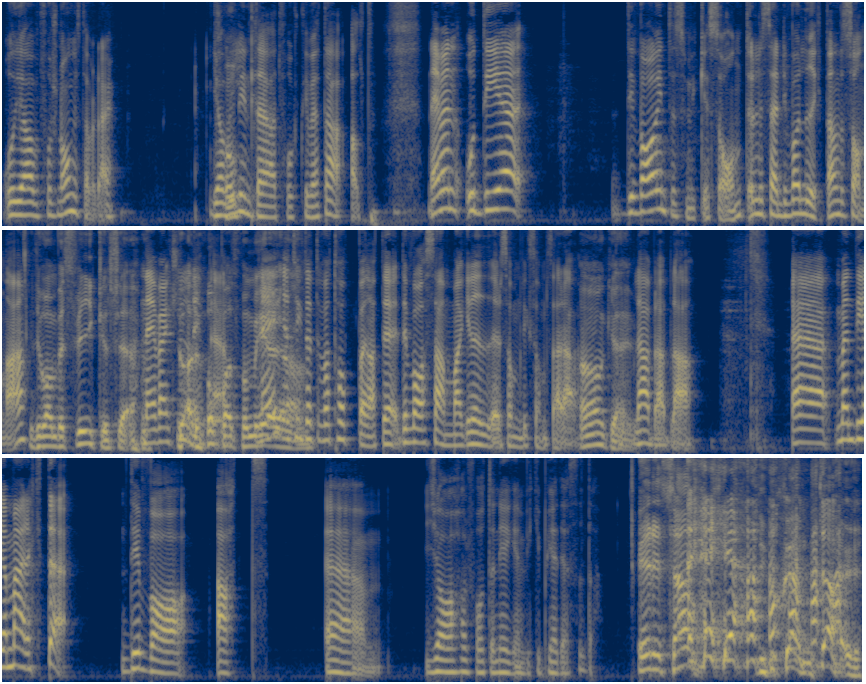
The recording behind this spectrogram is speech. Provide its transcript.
och jag får sån ångest över det där. Jag vill Och? inte att folk ska veta allt. Nej men och det, det var inte så mycket sånt. Eller så här, det var liknande sådana. Det var en besvikelse. Nej verkligen du hade inte. hoppats på mer. Nej jag tyckte att det var toppen. Att det, det var samma grejer som liksom så här, Ja, Okej. bla bla bla. Eh, men det jag märkte, det var att ehm, jag har fått en egen Wikipedia-sida. Är det sant? Du skämtar?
